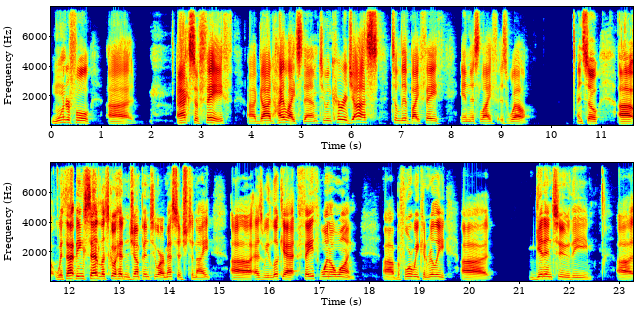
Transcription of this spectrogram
wonderful uh, acts of faith. Uh, God highlights them to encourage us to live by faith in this life as well. And so, uh, with that being said, let's go ahead and jump into our message tonight uh, as we look at Faith 101 uh, before we can really uh, get into the uh,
